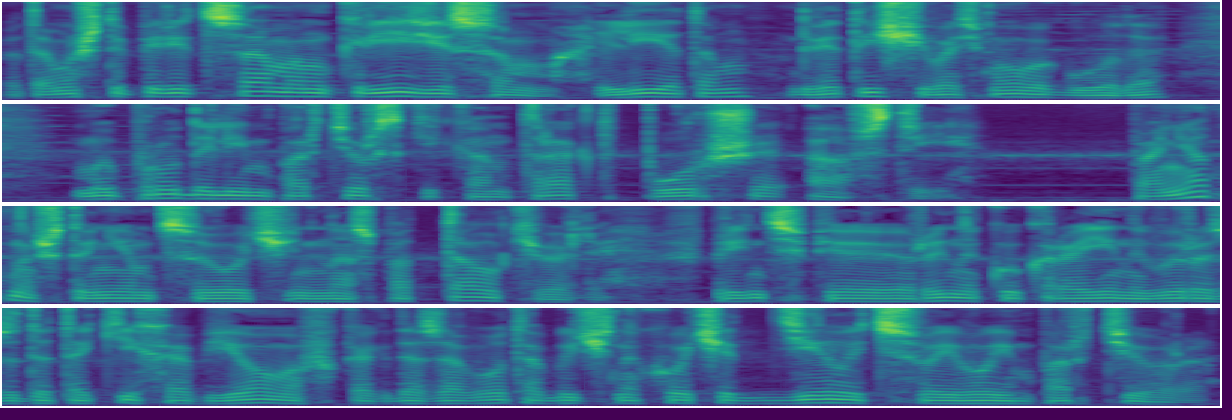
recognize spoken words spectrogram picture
потому что перед самым кризисом, летом 2008 года, мы продали импортерский контракт Porsche Австрии. Понятно, что немцы очень нас подталкивали. В принципе, рынок Украины вырос до таких объемов, когда завод обычно хочет делать своего импортера.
